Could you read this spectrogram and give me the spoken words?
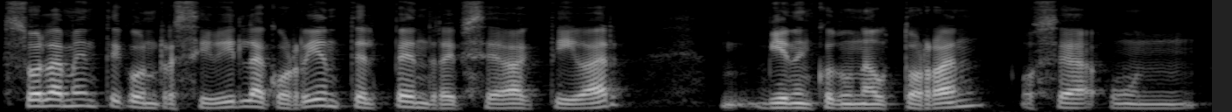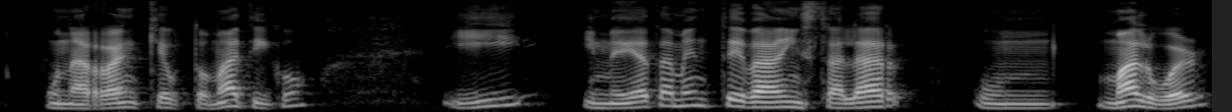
solamente con recibir la corriente del pendrive se va a activar, vienen con un autorun, o sea, un, un arranque automático, y inmediatamente va a instalar un malware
